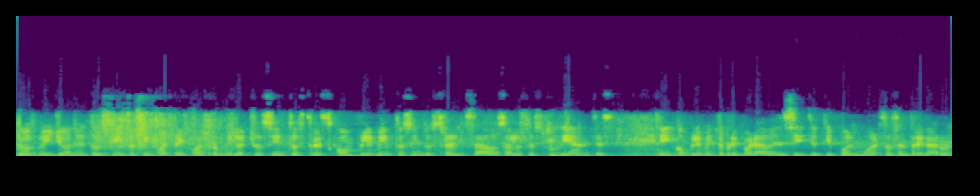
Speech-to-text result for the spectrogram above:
2.254.803 complementos industrializados a los estudiantes. En complemento preparado en sitio tipo almuerzo se entregaron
